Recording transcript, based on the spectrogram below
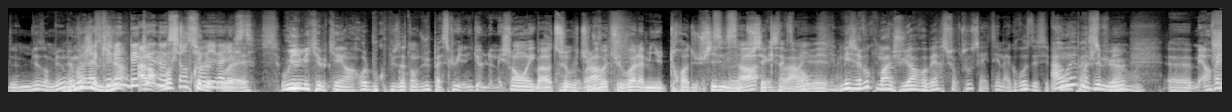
de, mieux en mieux. Mais moi, j'aime Kevin bien. Bacon Alors, moi, aussi en le-. Oui, mais qui, qui a un rôle beaucoup plus attendu parce qu'il a une gueule de méchant et Bah, tu, tu le vois, tu le vois à la minute 3 du film, ça, tu sais que ça va exactement. arriver. Mais j'avoue que moi, Julia Roberts, surtout, ça a été ma grosse déception. Ah ouais, moi, parce que, bien, ouais. euh, mais en fait,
